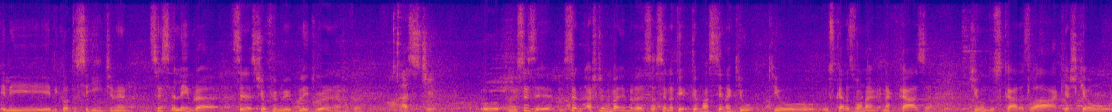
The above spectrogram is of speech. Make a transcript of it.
ele, ele, conta o seguinte, né? Não sei se você lembra. Você assistiu o filme Blade Runner, Rafael? Assisti. O, não sei se, você, acho que não vai lembrar dessa cena. Tem, tem uma cena que, o, que o, os caras vão na, na, casa de um dos caras lá, que acho que é o,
